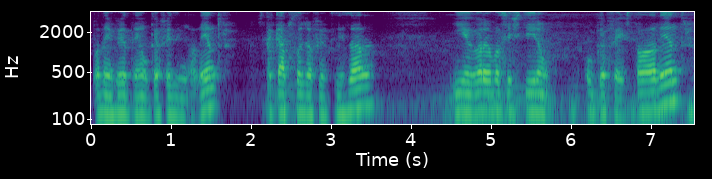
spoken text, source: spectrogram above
Podem ver, tem um cafezinho lá dentro. Esta cápsula já foi utilizada. E agora vocês tiram o café que está lá dentro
